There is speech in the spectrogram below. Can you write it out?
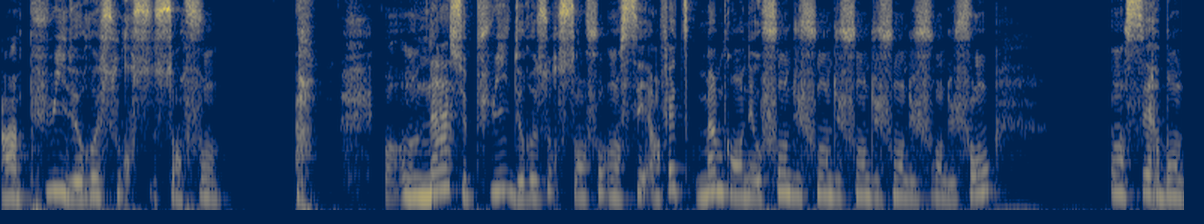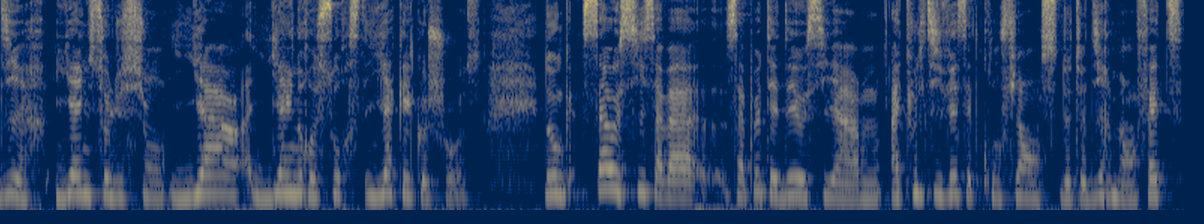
un puits de ressources sans fond on a ce puits de ressources sans fond. On sait, en fait, même quand on est au fond du fond, du fond, du fond, du fond, du fond, on sait rebondir. Il y a une solution, il y a, il y a une ressource, il y a quelque chose. Donc ça aussi, ça va, ça peut t'aider aussi à, cultiver cette confiance, de te dire, mais en fait,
